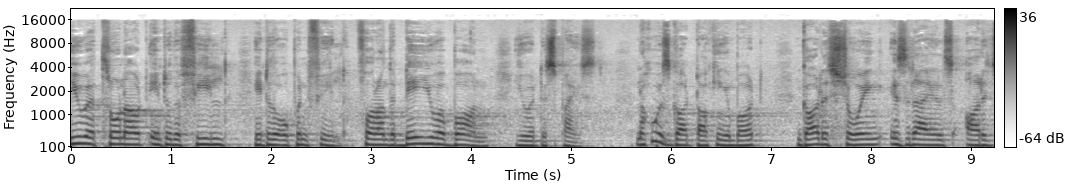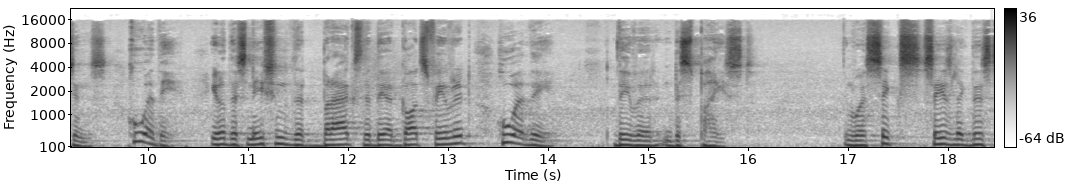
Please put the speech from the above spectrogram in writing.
you were thrown out into the field, into the open field. For on the day you were born, you were despised. Now, who is God talking about? God is showing Israel's origins. Who are they? You know, this nation that brags that they are God's favorite, who are they? They were despised. In verse 6 says like this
